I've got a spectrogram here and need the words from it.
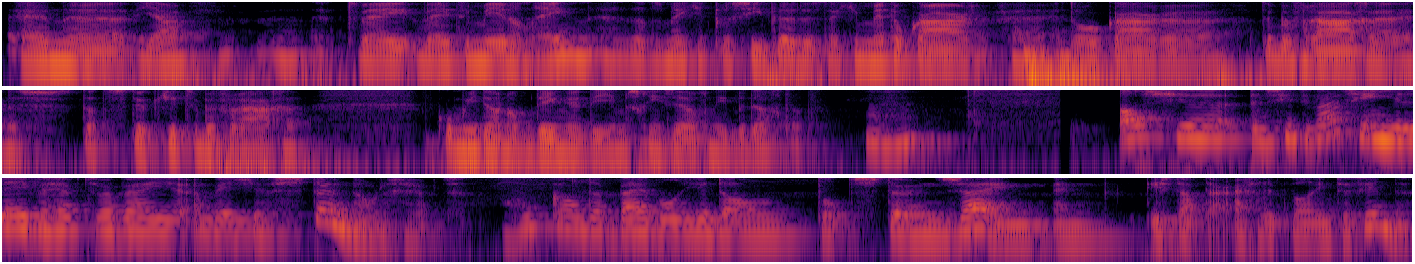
En ja, twee weten meer dan één. dat is een beetje het principe. Dus dat je met elkaar en door elkaar te bevragen en dus dat stukje te bevragen, kom je dan op dingen die je misschien zelf niet bedacht had. Mm als je een situatie in je leven hebt waarbij je een beetje steun nodig hebt, hoe kan de Bijbel je dan tot steun zijn? En is dat daar eigenlijk wel in te vinden?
